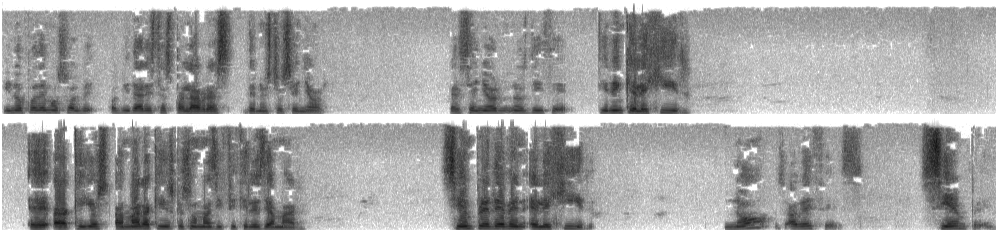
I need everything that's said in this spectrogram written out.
Y no podemos olvidar estas palabras de nuestro Señor. El Señor nos dice, tienen que elegir eh, aquellos, amar a aquellos que son más difíciles de amar. Siempre deben elegir, no a veces, siempre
